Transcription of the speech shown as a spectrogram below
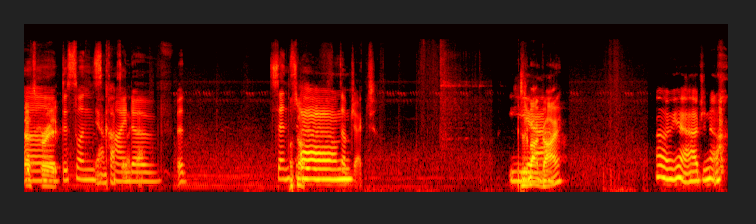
That's uh, great. This one's Yeah, kind like of a sensitive Um, subject. Is it about Guy? Oh yeah, how'd you know?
